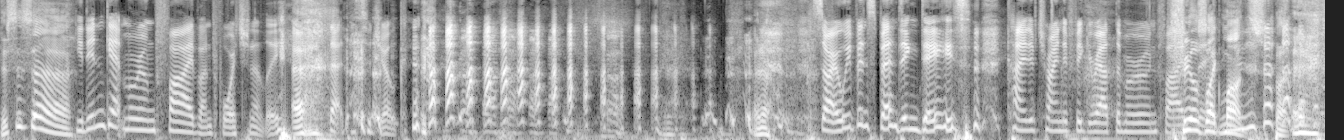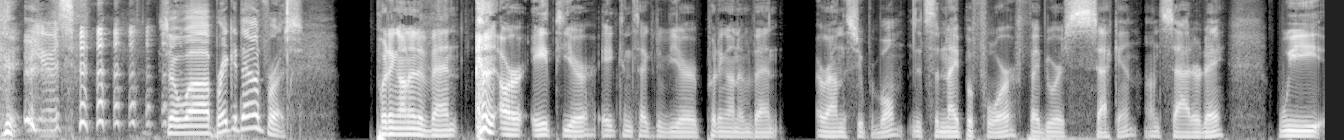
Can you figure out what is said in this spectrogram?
This is uh You didn't get Maroon 5, unfortunately. that's a joke. I know. Sorry, we've been spending days kind of trying to figure out the Maroon 5. feels thing. like months, but Years. so uh, break it down for us. putting on an event, our eighth year, eighth consecutive year, putting on an event around the Super Bowl. It's the night before, February 2nd on Saturday. We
